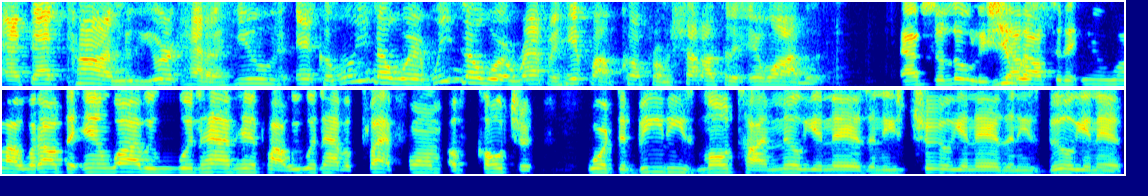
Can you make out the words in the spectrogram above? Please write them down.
at that time, New York had a huge because we know where we know where rap and hip hop come from. Shout out to the NY, but Absolutely. Shout was- out to the NY. Without the NY, we wouldn't have hip hop. We wouldn't have a platform of culture for it to be these multimillionaires and these trillionaires and these billionaires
